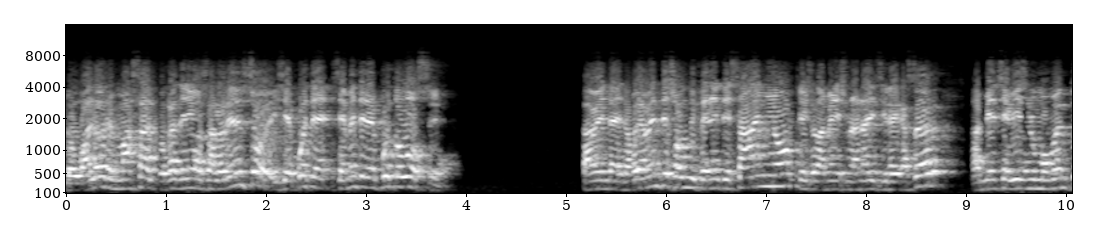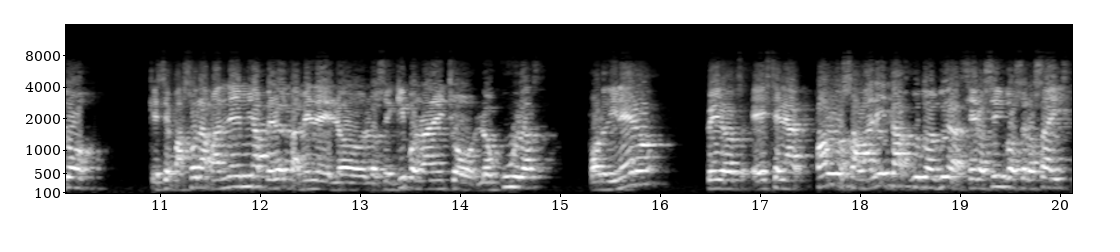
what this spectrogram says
los valores más altos que ha tenido San Lorenzo y se, se mete en el puesto 12. Obviamente son diferentes años, que eso también es un análisis que hay que hacer. También se viene en un momento que se pasó la pandemia, pero también eh, los equipos no han hecho locuras por dinero. Pero es el Pablo Zabaleta, justo en el 0506,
